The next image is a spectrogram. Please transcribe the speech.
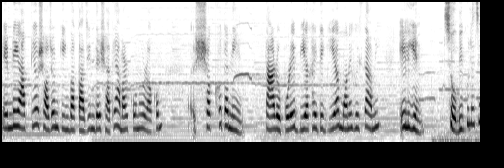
এমনি আত্মীয় স্বজন কিংবা কাজিনদের সাথে আমার কোনো রকম সখ্যতা নেই। তার উপরে বিয়া খাইতে গিয়া মনে হয়েছে আমি এলিয়েন ছবিগুলো যে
